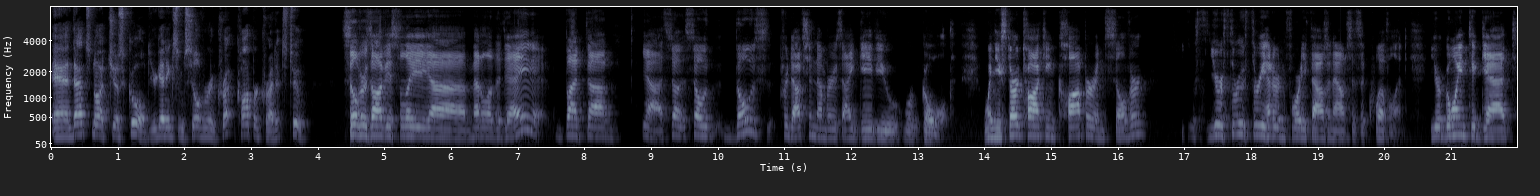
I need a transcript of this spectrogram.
And that's not just gold. You're getting some silver and copper credits too. Silver is obviously uh, metal of the day, but um, yeah, so so those production numbers I gave you were gold. When you start talking copper and silver, you're through 340,000 ounces equivalent. You're going to get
